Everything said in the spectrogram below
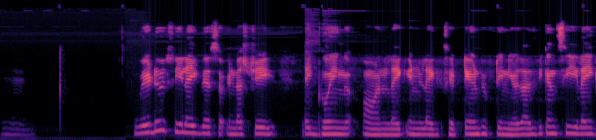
Hmm. Where do you see like this industry like going on like in like say 10 15 years as we can see like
